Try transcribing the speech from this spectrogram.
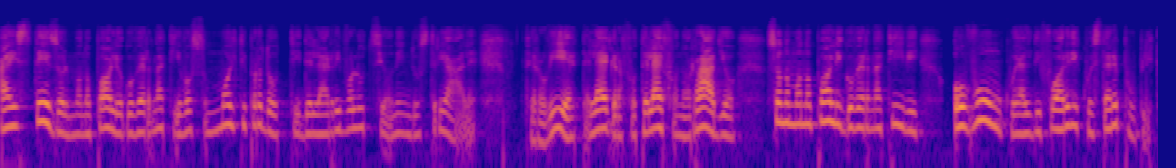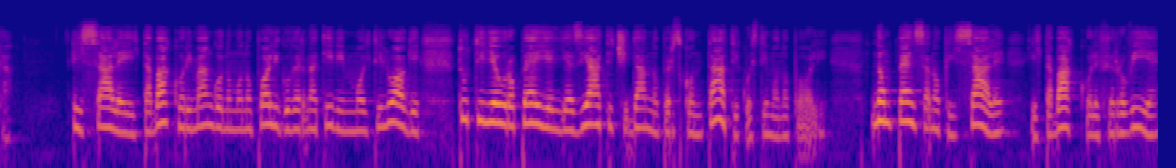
ha esteso il monopolio governativo su molti prodotti della rivoluzione industriale. Ferrovie, telegrafo, telefono, radio sono monopoli governativi ovunque al di fuori di questa Repubblica. Il sale e il tabacco rimangono monopoli governativi in molti luoghi. Tutti gli europei e gli asiatici danno per scontati questi monopoli. Non pensano che il sale, il tabacco, le ferrovie,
